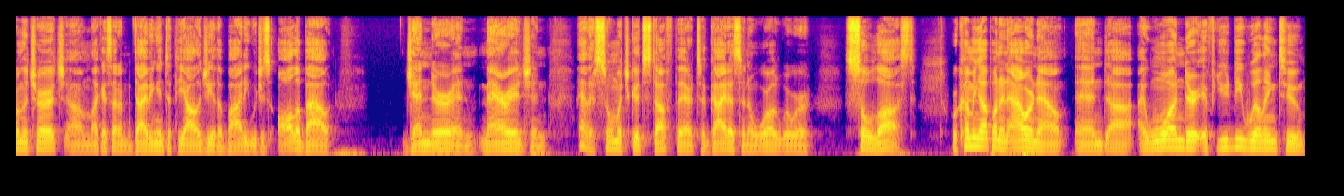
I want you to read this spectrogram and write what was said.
from the church. Um, like I said, I'm diving into theology of the body, which is all about gender and marriage. And yeah, there's so much good stuff there to guide us in a world where we're so lost. We're coming up on an hour now, and uh, I wonder if you'd be willing to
